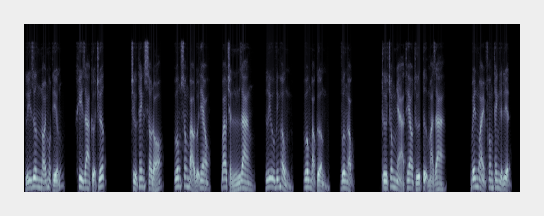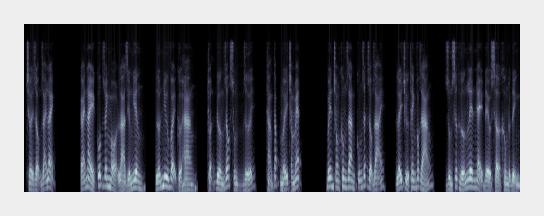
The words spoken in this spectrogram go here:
lý dương nói một tiếng, khi ra cửa trước. Trừ thanh sau đó vông song bảo đuổi theo, bao trấn giang, lưu vĩnh hồng, vương bảo cường, vương ngọc. Từ trong nhà theo thứ tự mà ra. Bên ngoài phong thanh liệt liệt, trời rộng rãi lạnh. Cái này quốc doanh mỏ là giếng nghiêng, lớn như vậy cửa hàng, thuận đường dốc xuống dưới, thẳng tắp mấy trăm mét. Bên trong không gian cũng rất rộng rãi, lấy trừ thanh vóc dáng, dùng sức hướng lên nhảy đều sở không được đỉnh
